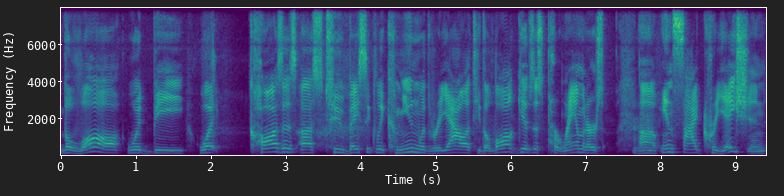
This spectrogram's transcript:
the law would be what causes us to basically commune with reality. The law gives us parameters mm-hmm. uh, inside creation,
